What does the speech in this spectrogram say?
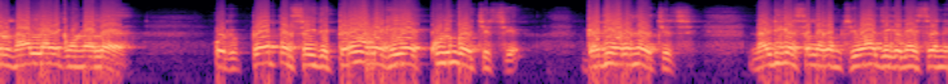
ஒரு நாலு நாளைக்கு முன்னால ஒரு பேப்பர் செய்தி திரையுலகையே குலுங்க வச்சிருச்சு. கதி வழங்க வச்சிருச்சு. நடிகர் செல்லகம் சிவாஜி கணேசன்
